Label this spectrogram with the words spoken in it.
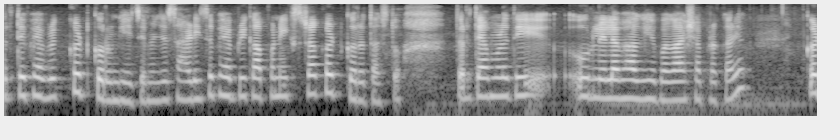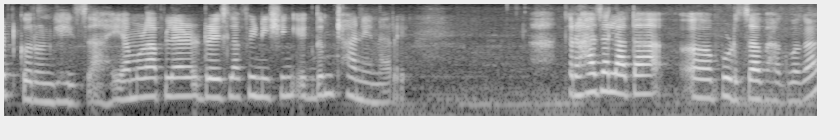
तर ते फॅब्रिक कट करून घ्यायचे. म्हणजे साडीचं फॅब्रिक आपण एक्स्ट्रा कट करत असतो. तर त्यामुळे ते उरलेला भाग हे बघा अशा प्रकारे कट करून घ्यायचं आहे. यामुळं आपल्या ड्रेसला फिनिशिंग एकदम छान येणार आहे. तर हा झाला आता पुढचा भाग बघा.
